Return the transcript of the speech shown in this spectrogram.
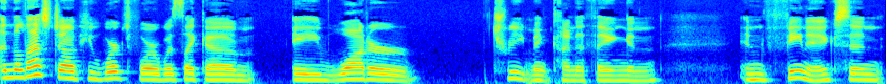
and the last job he worked for was like a um, a water treatment kind of thing in in Phoenix and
